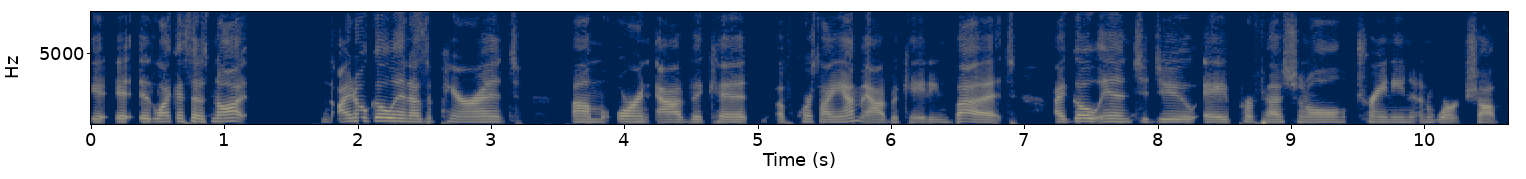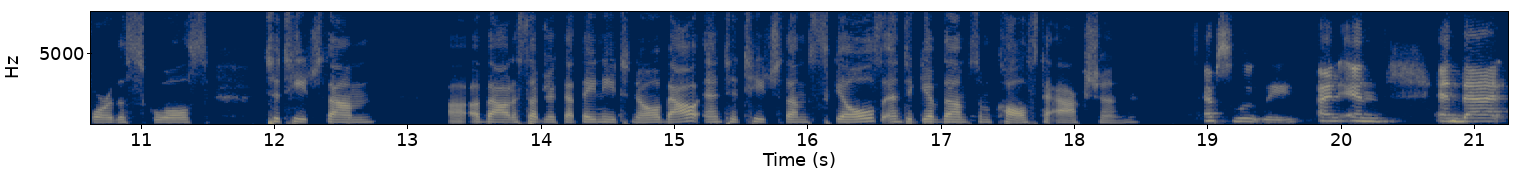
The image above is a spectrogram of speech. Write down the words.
it, it, like I said, it's not I don't go in as a parent um, or an advocate. Of course, I am advocating, but I go in to do a professional training and workshop for the schools to teach them uh, about a subject that they need to know about and to teach them skills and to give them some calls to action. Absolutely. And and and that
